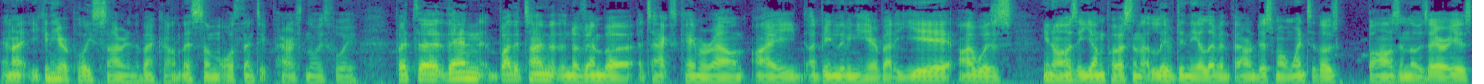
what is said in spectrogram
and I, you can hear a police siren in the background. There's some authentic Paris noise for you. But uh, then, by the time that the November attacks came around, I I'd been living here about a year. I was, you know, I was a young person that lived in the 11th arrondissement, went to those bars in those areas,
